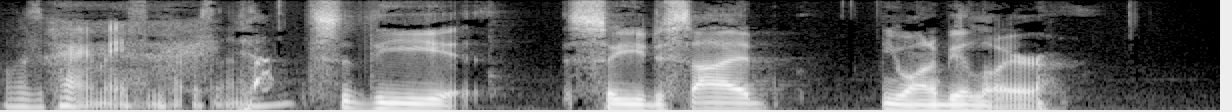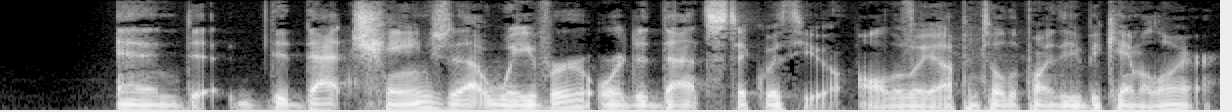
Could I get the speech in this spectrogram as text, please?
I was a Perry Mason person. So the so you decide you want to be a lawyer. And did that change, did that waver, or did that stick with you all the way up until the point that you became a lawyer?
